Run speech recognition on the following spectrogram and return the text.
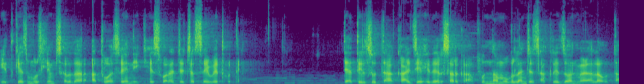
इतकेच मुस्लिम सरदार अथवा सैनिक हे स्वराज्याच्या सेवेत होते. त्यातील सुद्धा काजी हैदरसारखा पुन्हा मुघलांच्या चाकरीत जाऊन मिळाला होता.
